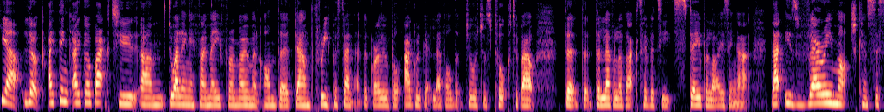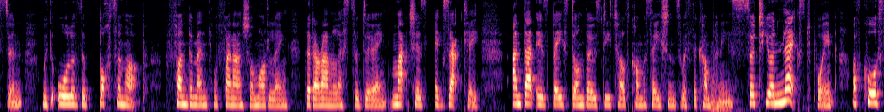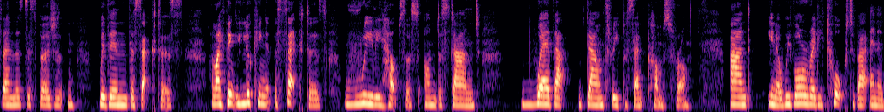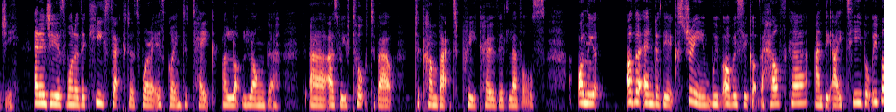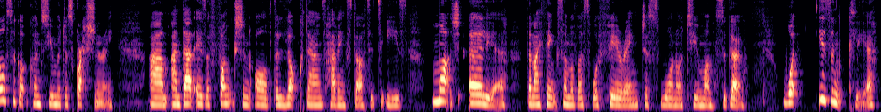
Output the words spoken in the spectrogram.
Yeah, look, I think I go back to um, dwelling, if I may, for a moment on the down 3% at the global aggregate level that George has talked about, the, the, the level of activity stabilising at. That is very much consistent with all of the bottom up fundamental financial modelling that our analysts are doing, matches exactly. And that is based on those detailed conversations with the companies. So, to your next point, of course, then there's dispersion within the sectors. And I think looking at the sectors really helps us understand where that down 3% comes from. And, you know, we've already talked about energy. Energy is one of the key sectors where it is going to take a lot longer, uh, as we've talked about, to come back to pre COVID levels. On the other end of the extreme, we've obviously got the healthcare and the IT, but we've also got consumer discretionary. Um, and that is a function of the lockdowns having started to ease much earlier than I think some of us were fearing just one or two months ago. What isn't clear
